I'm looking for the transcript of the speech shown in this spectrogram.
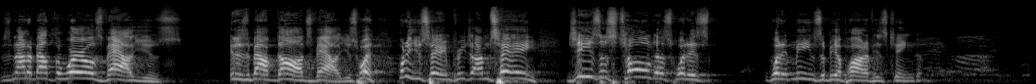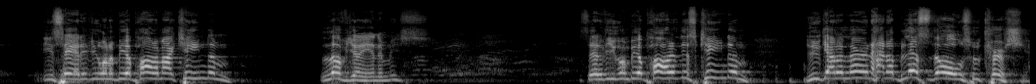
It's not about the world's values, it is about God's values. What, what are you saying, preacher? I'm saying Jesus told us what, is, what it means to be a part of his kingdom. He said, if you want to be a part of my kingdom, love your enemies. He said, if you're going to be a part of this kingdom, you got to learn how to bless those who curse you.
